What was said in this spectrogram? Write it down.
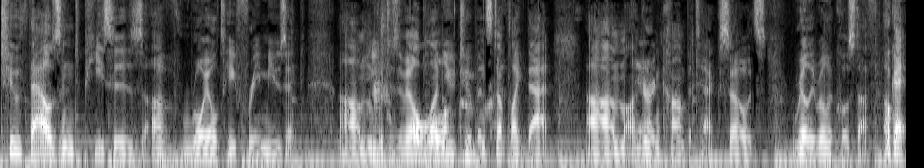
2,000 pieces of royalty free music, um, which is available on Oh. YouTube and stuff like that um, under Yeah. Incompetech. So it's really, really cool stuff. Okay.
